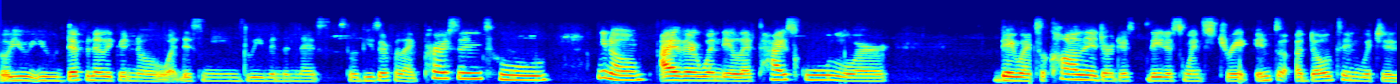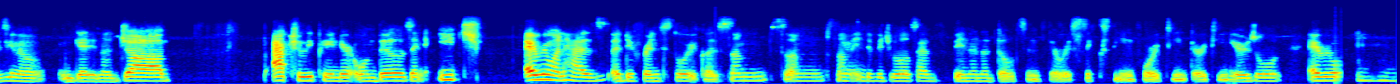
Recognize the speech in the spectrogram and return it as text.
So you you definitely could know what this means leaving the nest. So these are for like persons who, you know, either when they left high school or they went to college or just they just went straight into adulting which is you know getting a job actually paying their own bills and each everyone has a different story because some some some yeah. individuals have been an adult since they were 16 14 13 years old everyone mm-hmm.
